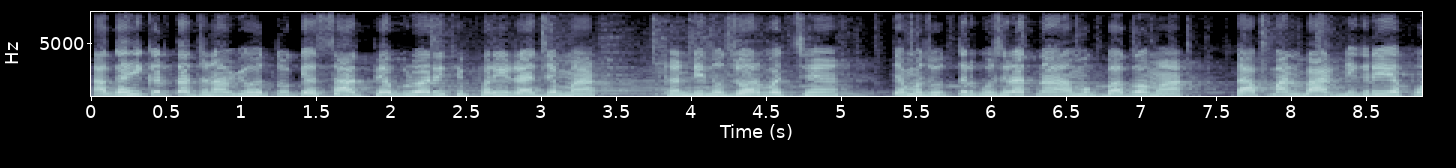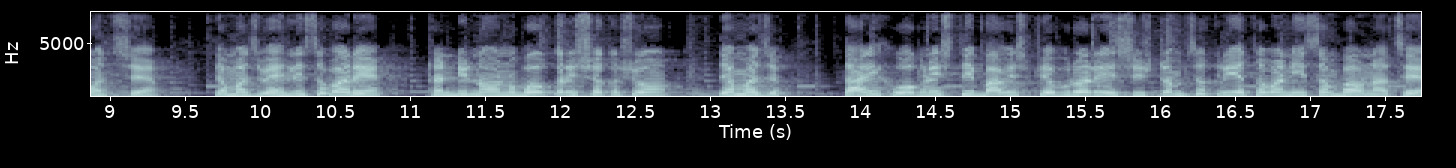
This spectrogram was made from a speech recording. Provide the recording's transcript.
આગાહી કરતાં જણાવ્યું હતું કે સાત ફેબ્રુઆરીથી ફરી રાજ્યમાં ઠંડીનું જોર વધશે. તેમજ ઉત્તર ગુજરાતના અમુક ભાગોમાં તાપમાન બાર ડિગ્રીએ પહોંચશે. તેમજ વહેલી સવારે ઠંડીનો અનુભવ કરી શકશો. તેમજ તારીખ ઓગણીસથી બાવીસ ફેબ્રુઆરીએ સિસ્ટમ સક્રિય થવાની સંભાવના છે,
